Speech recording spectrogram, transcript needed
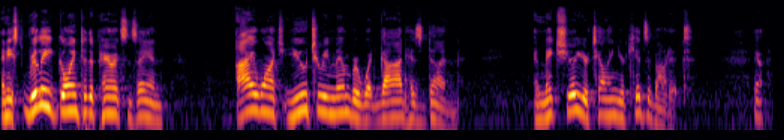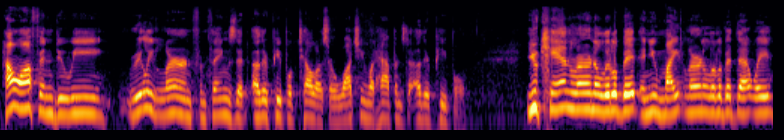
And he's really going to the parents and saying, I want you to remember what God has done and make sure you're telling your kids about it. You know, how often do we really learn from things that other people tell us or watching what happens to other people? You can learn a little bit and you might learn a little bit that way,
